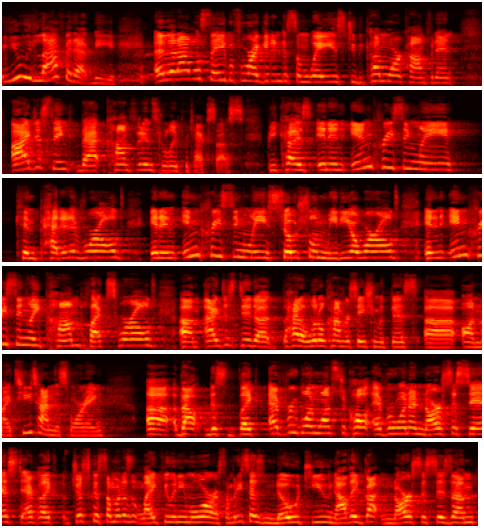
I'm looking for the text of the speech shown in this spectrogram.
You laughing at me. And then I will say before I get into some ways to become more confident, I just think that confidence really protects us because in an increasingly competitive world, in an increasingly social media world, in an increasingly complex world, um, I just did a had a little conversation with this uh, on my tea time this morning uh, about this like everyone wants to call everyone a narcissist every, like just because someone doesn't like you anymore or somebody says no to you now they've got narcissism.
